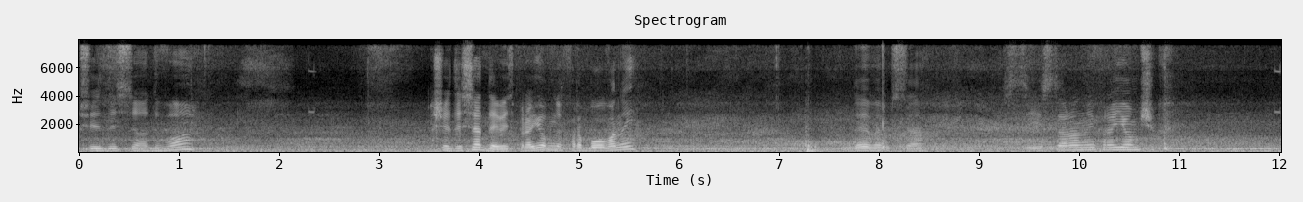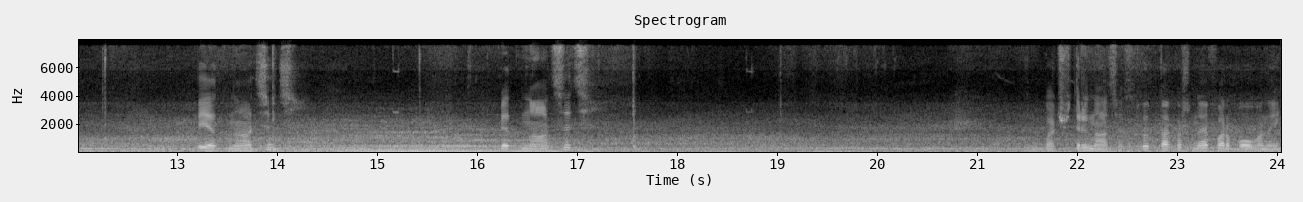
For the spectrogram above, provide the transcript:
62. 69. Пройом не фарбований. Дивимося з цієї сторони прийомчик. 15. 15. Бачу 13. Тут також не фарбований.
